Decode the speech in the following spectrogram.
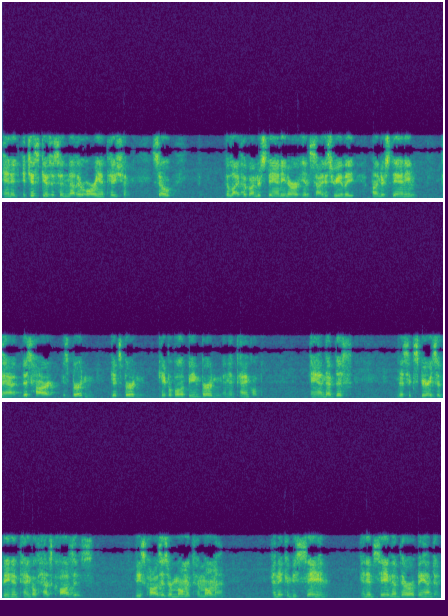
And it, it just gives us another orientation. So the life of understanding or insight is really understanding that this heart is burdened, gets burdened, capable of being burdened and entangled. And that this this experience of being entangled has causes. These causes are moment to moment, and they can be seen, and in seeing them, they're abandoned.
